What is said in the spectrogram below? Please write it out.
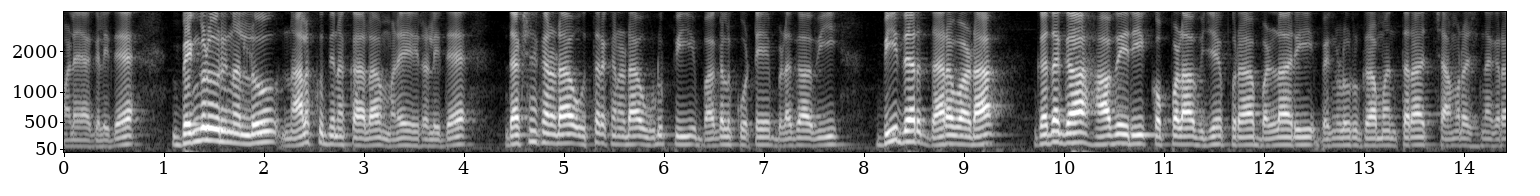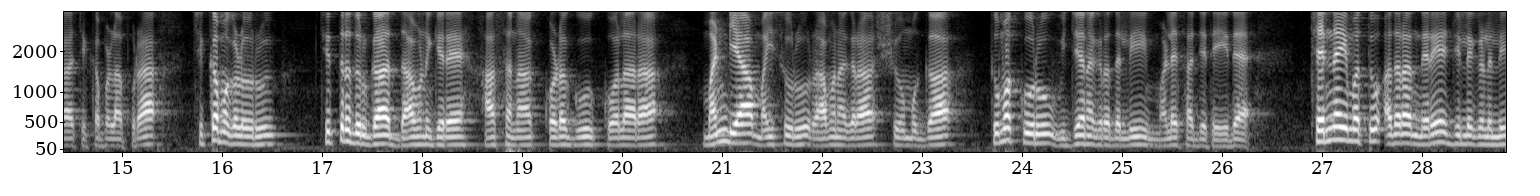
ಮಳೆಯಾಗಲಿದೆ. ಬೆಂಗಳೂರಿನಲ್ಲೂ ನಾಲ್ಕು ದಿನ ಕಾಲ ಮಳೆ ಇರಲಿದೆ. ದಕ್ಷಿಣ ಕನ್ನಡ, ಉತ್ತರ ಕನ್ನಡ, ಉಡುಪಿ, ಬಾಗಲಕೋಟೆ, ಬೆಳಗಾವಿ, ಬೀದರ್, ಧಾರವಾಡ, ಗದಗ, ಹಾವೇರಿ, ಕೊಪ್ಪಳ, ವಿಜಯಪುರ, ಬಳ್ಳಾರಿ, ಬೆಂಗಳೂರು ಗ್ರಾಮಾಂತರ, ಚಾಮರಾಜನಗರ, ಚಿಕ್ಕಬಳ್ಳಾಪುರ, ಚಿಕ್ಕಮಗಳೂರು, ಚಿತ್ರದುರ್ಗ, ದಾವಣಗೆರೆ, ಹಾಸನ, ಕೊಡಗು, ಕೋಲಾರ, ಮಂಡ್ಯ, ಮೈಸೂರು, ರಾಮನಗರ, ಶಿವಮೊಗ್ಗ ತುಮಕೂರು ವಿಜಯನಗರದಲ್ಲಿ ಮಳೆ ಸಾಧ್ಯತೆ ಇದೆ. ಚೆನ್ನೈ ಮತ್ತು ಅದರ ನೆರೆಯ ಜಿಲ್ಲೆಗಳಲ್ಲಿ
